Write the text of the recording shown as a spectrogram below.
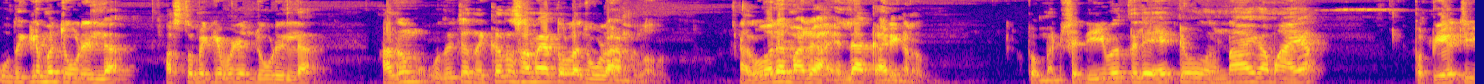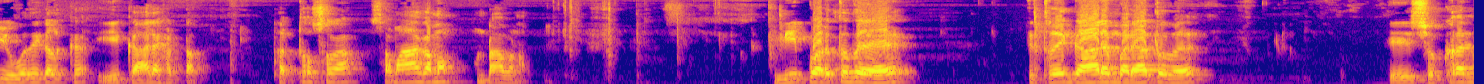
ഉദിക്കുമ്പോൾ ചൂടില്ല അസ്തമിക്കുമ്പോഴും ചൂടില്ല. അതും ഉദിച്ച് നിൽക്കുന്ന സമയത്തുള്ള ചൂടാണുള്ളത്. അതുപോലെ മഴ എല്ലാ കാര്യങ്ങളും. അപ്പോൾ മനുഷ്യ ജീവിതത്തിലെ ഏറ്റവും നിർണായകമായ പ്രത്യേകിച്ച് യുവതികൾക്ക് ഈ കാലഘട്ടം ഭക്ത സമാഗമം ഉണ്ടാവണം. ഇനിയിപ്പോൾ അടുത്തത് ഇത്രയും കാലം വരാത്തത് ഈ ശുക്രൻ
